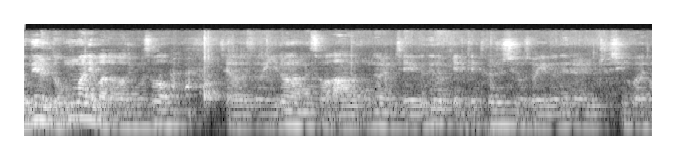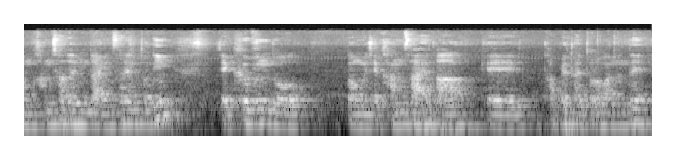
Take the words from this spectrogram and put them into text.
은혜를 너무 많이 받아가지고서 제가 그래서 일어나면서 아 오늘 이제 은혜롭게 이렇게 들어주시고 저희 은혜를 주신 거에 너무 감사드립니다 인사했더니 이제 그분도 너무 이제 감사하다 이렇게 답변 잘 들어봤는데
